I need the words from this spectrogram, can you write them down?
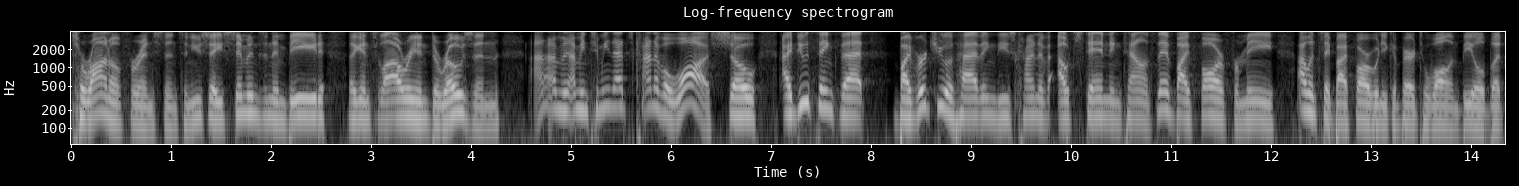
Toronto, for instance, and you say Simmons and Embiid against Lowry and DeRozan, I, mean, I mean to me that's kind of a wash. So I do think that by virtue of having these kind of outstanding talents, they have by far, for me, I wouldn't say by far when you compare it to Wall and Beal, but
